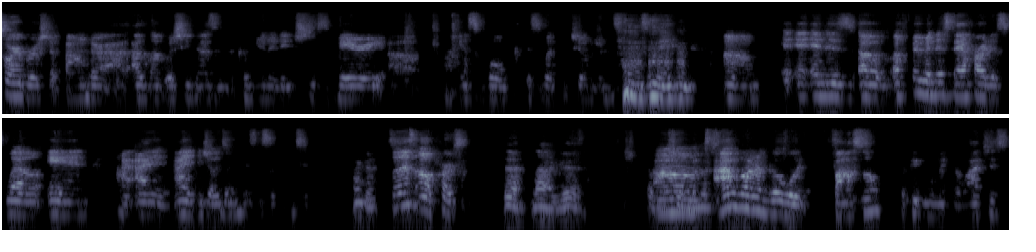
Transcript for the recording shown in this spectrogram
Tory Burch, the founder, I, I love what she does in the community. She's very, uh, I guess, woke is what the children say. um, and, and is a, a feminist at heart as well. And I, I, I enjoy doing business with them too. Okay. So that's all personal. yeah, not good. Um, I'm gonna go with Fossil, the people who make the watches.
